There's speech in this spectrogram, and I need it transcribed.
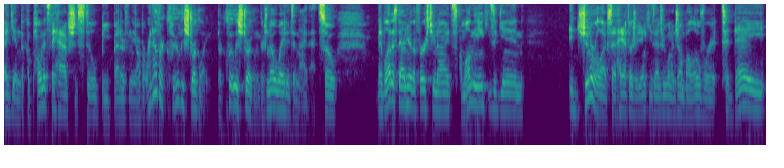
Again, the components they have should still be better than they are, but right now they're clearly struggling. They're clearly struggling. There's no way to deny that. So they've let us down here the first two nights. I'm on the Yankees again in general, I've said, hey, if there's a Yankees edge, we want to jump all over it. Today,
